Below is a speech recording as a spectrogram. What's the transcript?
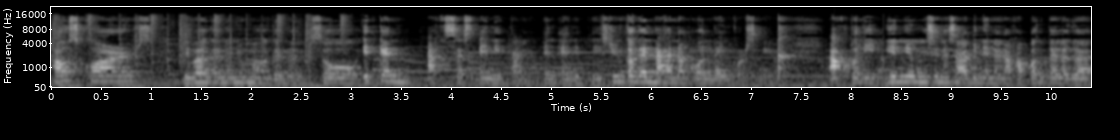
house chores. Diba? Ganun yung mga ganun. So, it can access anytime and any place. Yung kagandahan ng online course ngayon. Actually, yun yung sinasabi nila na kapag talaga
